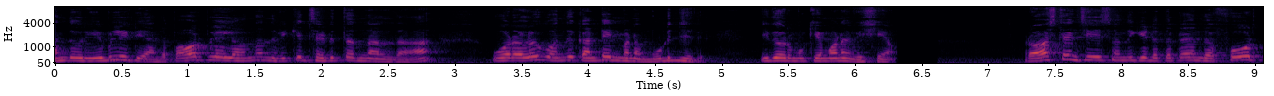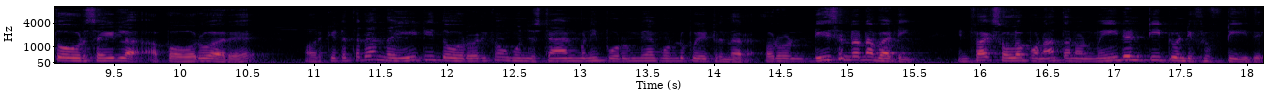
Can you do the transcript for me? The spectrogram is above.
அந்த ஒரு எபிலிட்டி அந்த பவர் பிளேயில் வந்து அந்த விக்கெட்ஸ் எடுத்ததுனால தான் ஓரளவுக்கு வந்து கண்டெயின் பண்ண முடிஞ்சுது. இது ஒரு முக்கியமான விஷயம். ராஸ்டன் சேஸ் வந்து கிட்டத்தட்ட இந்த ஃபோர்த் ஓவர் சைடில் அப்போ வருவார். அவர் கிட்டத்தட்ட அந்த எயிட்டீன்த் ஓவர் வரைக்கும் கொஞ்சம் ஸ்டாண்ட் பண்ணி பொறுமையாக கொண்டு போயிட்டு இருந்தார். அவர் ஒரு டீசெண்டான பேட்டிங் இன்ஃபேக்ட் சொல்ல போனால் தன்னோட மெய்டன் டி டுவெண்ட்டி ஃபிஃப்டி இது.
